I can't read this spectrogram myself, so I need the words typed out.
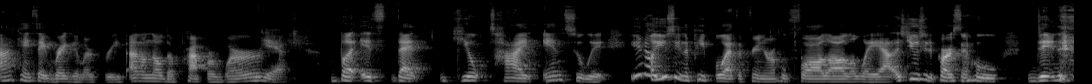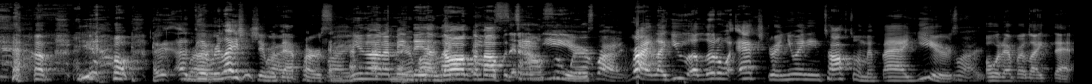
I can't say regular grief. I don't know the proper word. Yeah but it's that guilt tied into it. You know, you see the people at the funeral who fall all the way out. It's usually the person who didn't have, you know, a, a right. good relationship right. with that person. Right. You know what I mean? Everybody they like, dogged them out for ten years, right? Right, like you a little extra, and you ain't even talked to them in five years or whatever like that.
